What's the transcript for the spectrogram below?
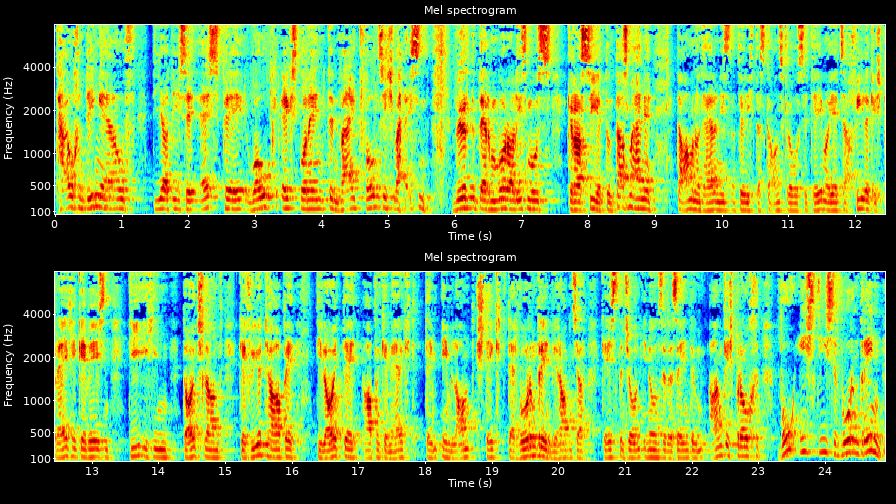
tauchen Dinge auf, die ja diese SP-Woke-Exponenten weit von sich weisen würden. Der Moralismus grassiert. Und das, meine Damen und Herren, ist natürlich das ganz große Thema. Jetzt auch viele Gespräche gewesen, die ich in Deutschland geführt habe. Die Leute haben gemerkt, dem, im Land steckt der Wurm drin. Wir haben es ja gestern schon in unserer Sendung angesprochen. Wo ist dieser Wurm drin?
